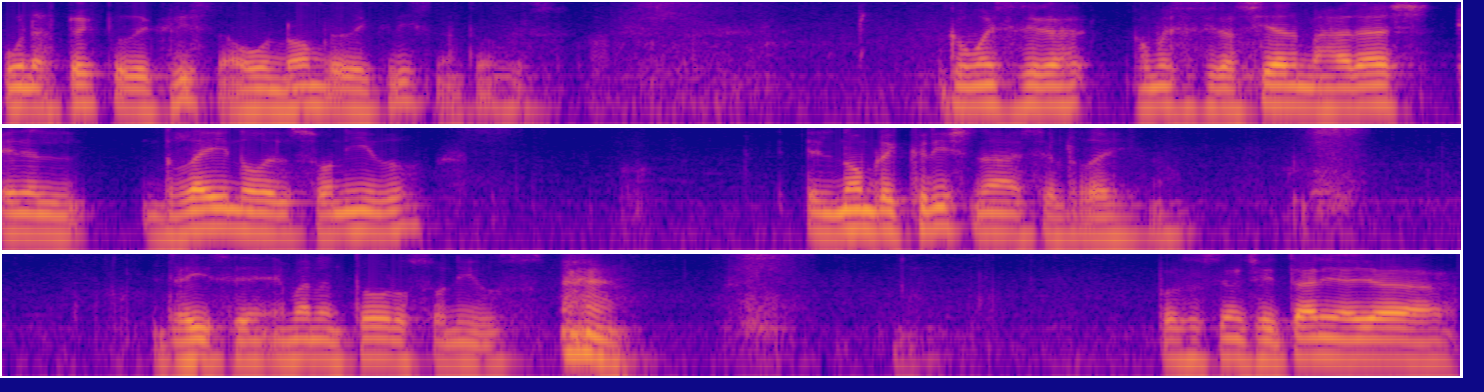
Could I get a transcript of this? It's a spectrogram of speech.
un aspecto de Krishna o un nombre de Krishna. Entonces, como dice, como dice Siracía Maharaj, en el reino del sonido, el nombre Krishna es el rey. ¿no? De ahí se emanan todos los sonidos. Por eso, señor Chaitanya ya,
